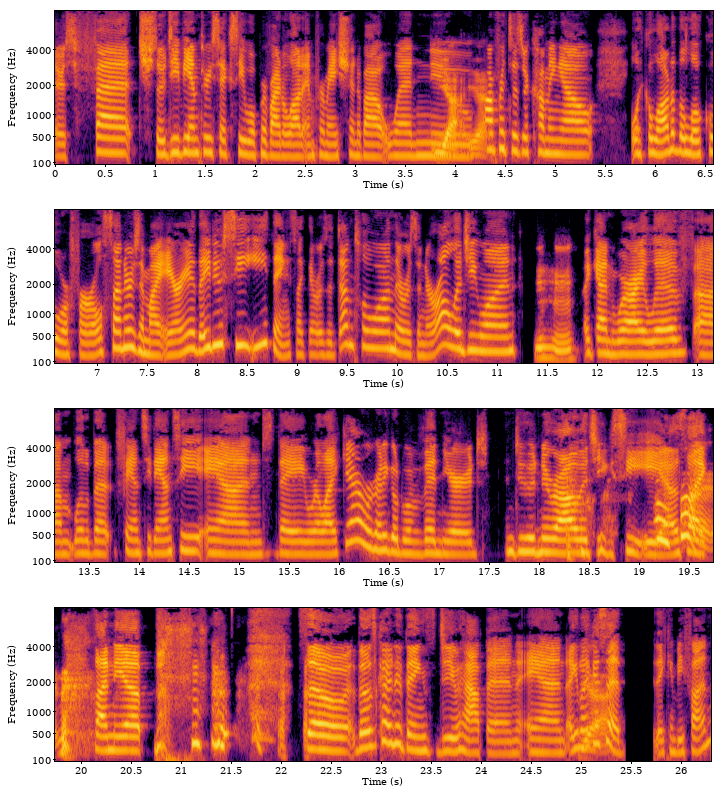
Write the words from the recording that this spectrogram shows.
there's fetch so dvm 360 will provide a lot of information about when new Yeah, yeah. conferences are coming out. Like a lot of the local referral centers in my area they do ce things like there was a dental one there was a neurology one. Hmm again where i live um, a little bit fancy dancy and they were like yeah we're going to go to a vineyard and do a neurology ce Oh, i was like sign me up. so those kind of things do happen, and like I said, they can be fun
